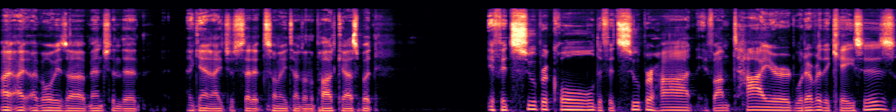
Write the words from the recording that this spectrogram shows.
I, I I've always uh, mentioned that. Again, I just said it so many times on the podcast, but if it's super cold, if it's super hot, if I'm tired, whatever the case is,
